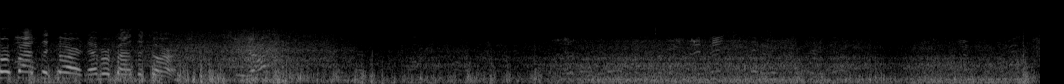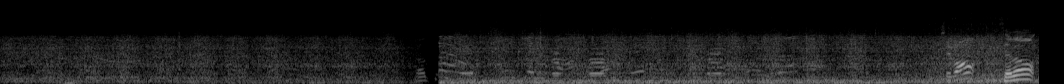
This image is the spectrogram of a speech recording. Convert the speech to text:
Never pass the car. Never pass the car. C'est bon? C'est bon.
